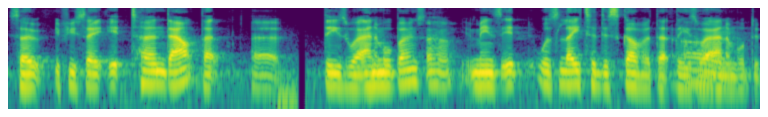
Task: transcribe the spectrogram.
So if you say it turned out that uh, these were animal bones, Uh-huh. it means it was later discovered that these were Oh. animal di-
